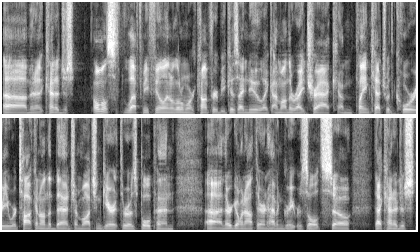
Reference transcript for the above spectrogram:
Um, and it kind of just almost left me feeling a little more comfort because I knew like I'm on the right track. I'm playing catch with Corey. We're talking on the bench. I'm watching Gerrit throw his bullpen, uh, and they're going out there and having great results. So that kind of just,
